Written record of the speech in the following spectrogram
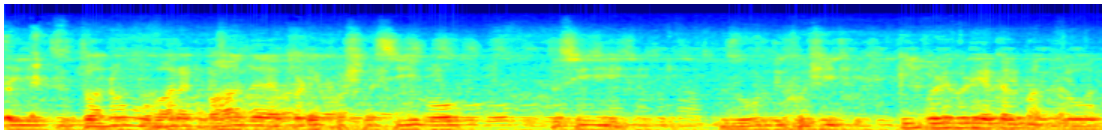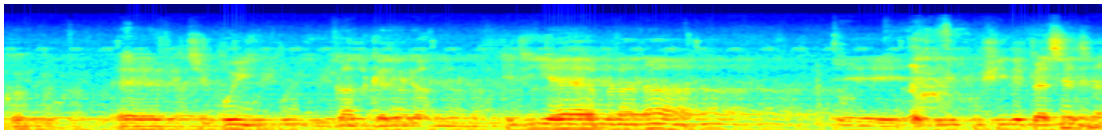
ਤੇ ਤੁਹਾਨੂੰ ਮੁਬਾਰਕਬਾਦ ਹੈ ਬੜੇ ਖੁਸ਼ ਨਸੀਬ ਹੋ ਤੁਸੀਂ ਹਜ਼ੂਰ ਦੀ ਖੁਸ਼ੀ ਕੀ ਬੜੇ ਬੜੇ ਅਕਲਮੰਦ ਲੋਕ ਇਹ ਵਿੱਚ ਕੋਈ ਗੱਲ ਕਰੇਗਾ ਕਿ ਜੀ ਇਹ ਆਪਣਾ ਨਾ ਇਹ ਜਿਹੜੀ ਖੁਸ਼ੀ ਦੇ ਪੈਸੇ ਨੇ ਨਾ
